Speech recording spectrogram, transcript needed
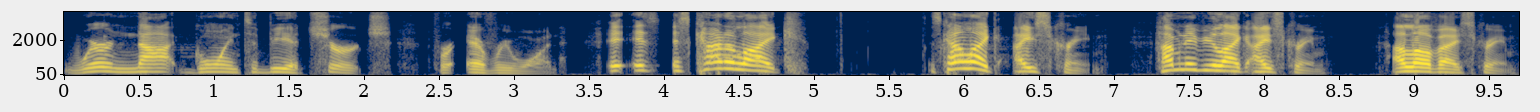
we're not going to be a church for everyone. It, it's it's kind of like it's kind of like ice cream. How many of you like ice cream? I love ice cream.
